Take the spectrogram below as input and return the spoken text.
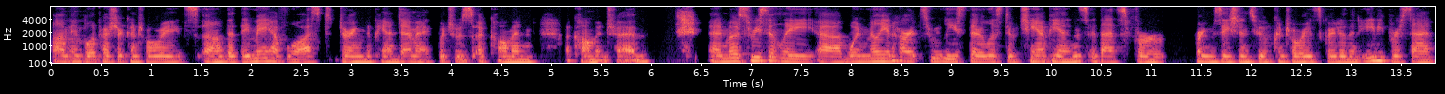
um, in blood pressure control rates uh, that they may have lost during the pandemic, which was a common a common trend. And most recently, uh, when Million Hearts released their list of champions, that's for organizations who have control rates greater than 80%,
